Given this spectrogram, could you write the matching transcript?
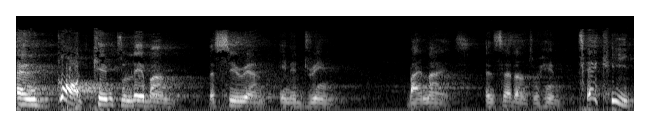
And God came to Laban, the Syrian, in a dream by night and said unto him, Take heed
